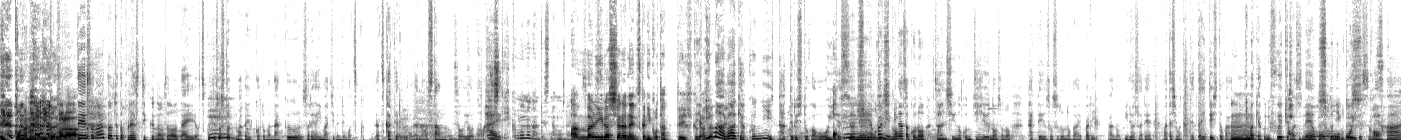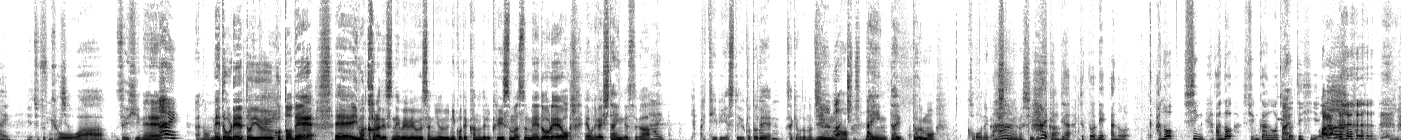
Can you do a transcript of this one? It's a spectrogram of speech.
1個なのに2個から。でその後ちょっとプラスチックのその台を作ってそうすると曲げることもなくそれが今自分でも作っ使ってるあのスタンド用のは出いして弾くものなんですね、本来。あんまりいらっしゃらないですか ?2 個立って弾くいや方って。今は逆に立ってる人が多いですよねやっぱり皆さんこの斬新のこの自由のその立って演奏するのがやっぱりあの魅了され私も立てたいっていう人がん今逆に増えてますね。本当に多いですね。はい。いや、ちょっと今日は、ぜひね、はい。あの、メドレーということで、えー今からですね、ウェイウェイウーさんによる2個で奏でるクリスマスメドレーを、えーお願いしたいんですが、はい。やっぱり TBS ということで、先ほどのジンのメインタイトルも、こうお願いしてもよろしいですか、はい、じゃあちょっとねあのあのシーンあの瞬間をちょっとはい。ぜひ、は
